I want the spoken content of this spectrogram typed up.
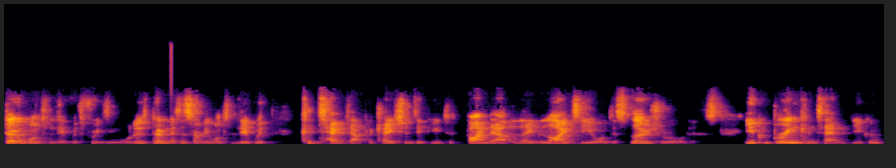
don't want to live with freezing orders, don't necessarily want to live with contempt applications if you find out that they've lied to you on disclosure orders. You can bring contempt, you can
